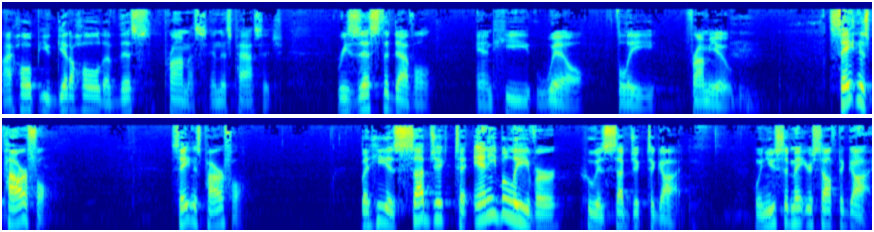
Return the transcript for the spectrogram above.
I hope you get a hold of this promise in this passage. Resist the devil, and he will flee from you. Satan is powerful. Satan is powerful. But he is subject to any believer who is subject to God. When you submit yourself to God,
